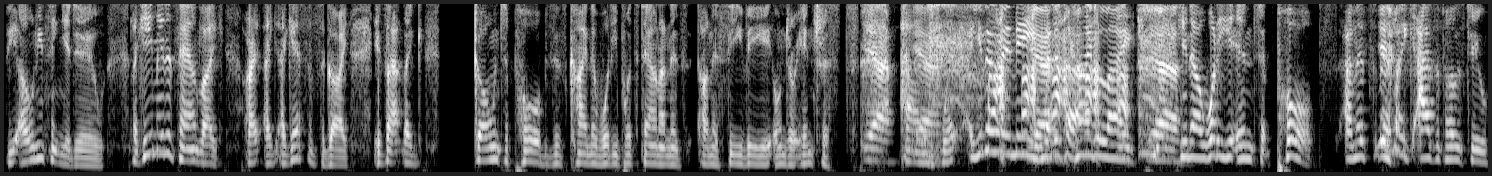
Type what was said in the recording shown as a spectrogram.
the only thing you do like he made it sound like I, I guess it's the guy is that like going to pubs is kind of what he puts down on his on his CV under interests Yeah, and yeah. you know what I mean That it's kind of like Yeah. you know what are you into pubs and it's bit like as opposed to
